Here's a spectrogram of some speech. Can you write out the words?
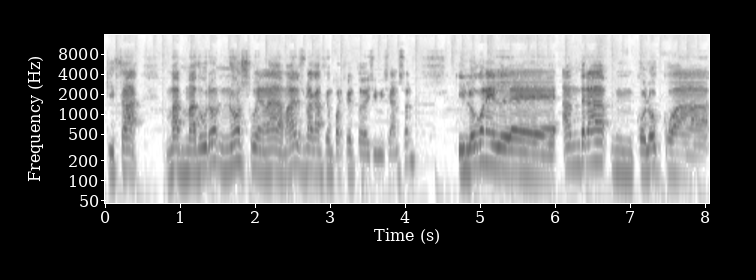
quizá más maduro. No suena nada mal. Es una canción, por cierto, de Jimmy Johnson. Y luego en el eh, Andra mm, coloco a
